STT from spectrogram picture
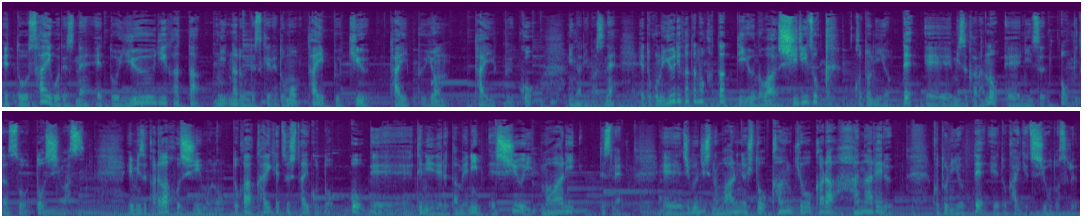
えっと最後ですね、えっと有利型になるんですけれどもタイプ9タイプ4タイプ5になりますね。えっと、この有利型の方っていうのは退くことによって、えー、自らの、えー、ニーズを満たそうとします。えー、自らが欲しいものとか解決したいことを、えー、手に入れるために、えー、周囲周りですね、えー、自分自身の周りの人環境から離れることによって、えーと解決しようとする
